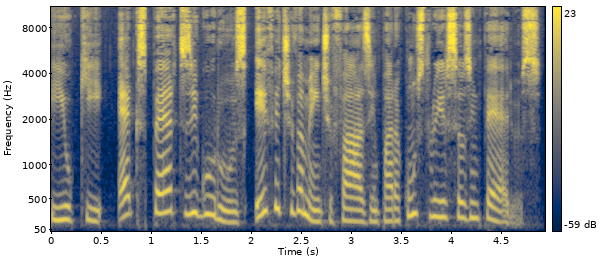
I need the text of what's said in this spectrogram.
e o que experts e gurus efetivamente fazem para construir seus impérios?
